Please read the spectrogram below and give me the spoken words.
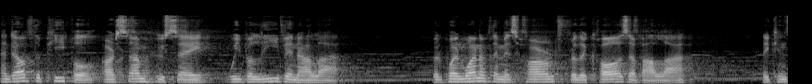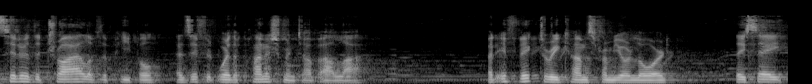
And of the people are some who say, We believe in Allah. But when one of them is harmed for the cause of Allah, they consider the trial of the people as if it were the punishment of Allah. But if victory comes from your Lord, they say,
